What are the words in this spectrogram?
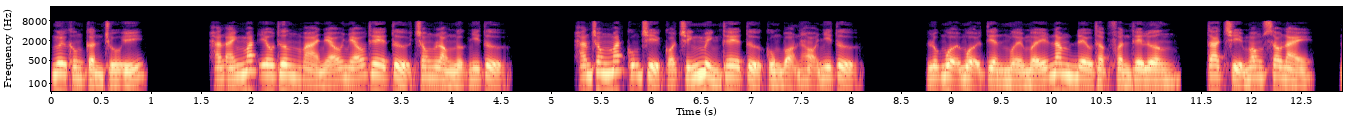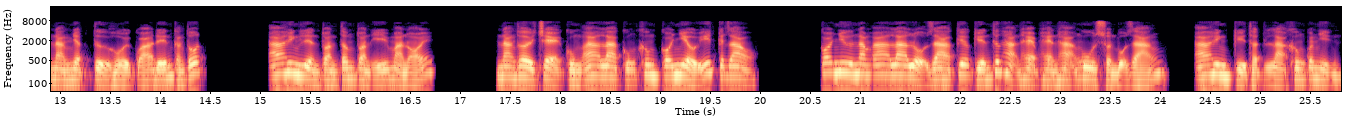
ngươi không cần chú ý. Hắn ánh mắt yêu thương mà nhéo nhéo thê tử trong lòng ngực nhi tử. Hắn trong mắt cũng chỉ có chính mình thê tử cùng bọn họ nhi tử. Lục muội muội tiền mười mấy năm đều thập phần thê lương, ta chỉ mong sau này, nàng nhật tử hồi quá đến càng tốt. A Hinh liền toàn tâm toàn ý mà nói. Nàng thời trẻ cùng A La cũng không có nhiều ít kết giao. Coi như năm A La lộ ra kia kiến thức hạn hẹp hèn hạ ngu xuẩn bộ dáng, A Hinh kỳ thật là không quan nhìn.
